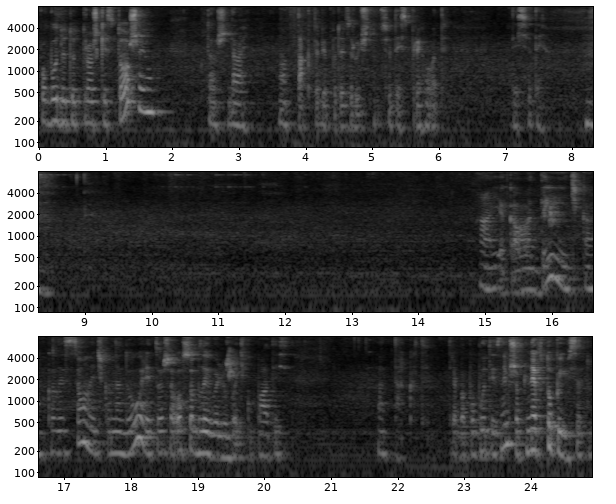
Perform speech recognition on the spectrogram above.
Побуду тут трошки з тошею. Тож, давай. От так тобі буде зручно сюди спригувати. Ти сюди. Яка водичка, коли сонечко на дворі, то що особливо любить купатись. От так от. Треба побути з ним, щоб не втопився тут.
